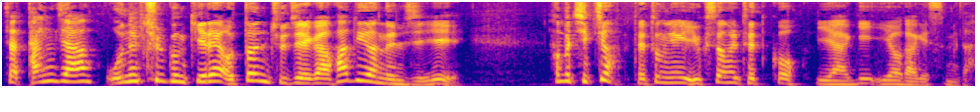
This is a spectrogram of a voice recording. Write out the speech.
자, 당장 오늘 출근길에 어떤 주제가 화두였는지 한번 직접 대통령의 육성을 듣고 이야기 이어가겠습니다.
